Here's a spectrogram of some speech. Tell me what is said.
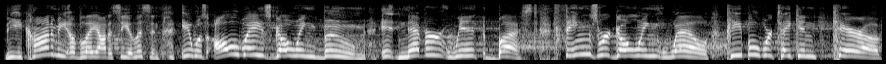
The economy of Laodicea, listen, it was always going boom. It never went bust. Things were going well. People were taken care of.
